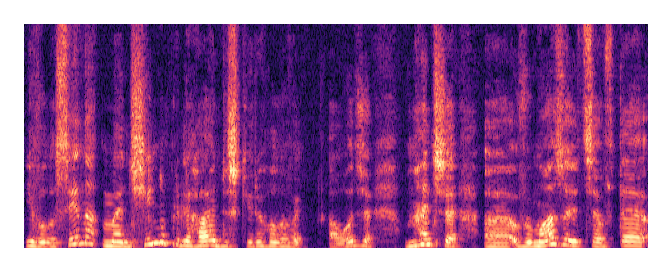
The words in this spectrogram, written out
і волосина менш щільно прилягає до шкіри голови. А отже, менше е, вимазується в, те,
